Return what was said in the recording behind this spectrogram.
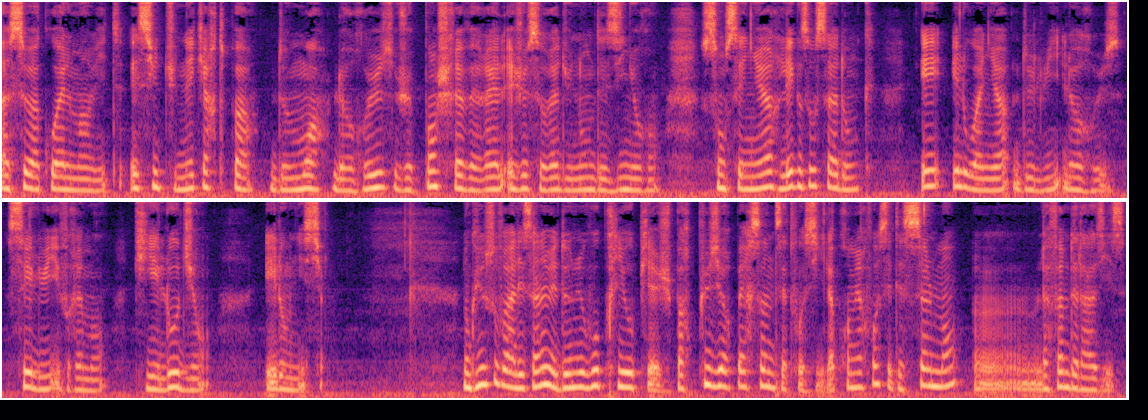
à ce à quoi elle m'invite. Et si tu n'écartes pas de moi leur ruse, je pencherai vers elle et je serai du nombre des ignorants. Son Seigneur l'exauça donc et éloigna de lui leur ruse. C'est lui vraiment qui est l'audient et l'omniscient. Donc Youssouf salam est de nouveau pris au piège par plusieurs personnes cette fois-ci. La première fois, c'était seulement euh, la femme d'Al-Aziz.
